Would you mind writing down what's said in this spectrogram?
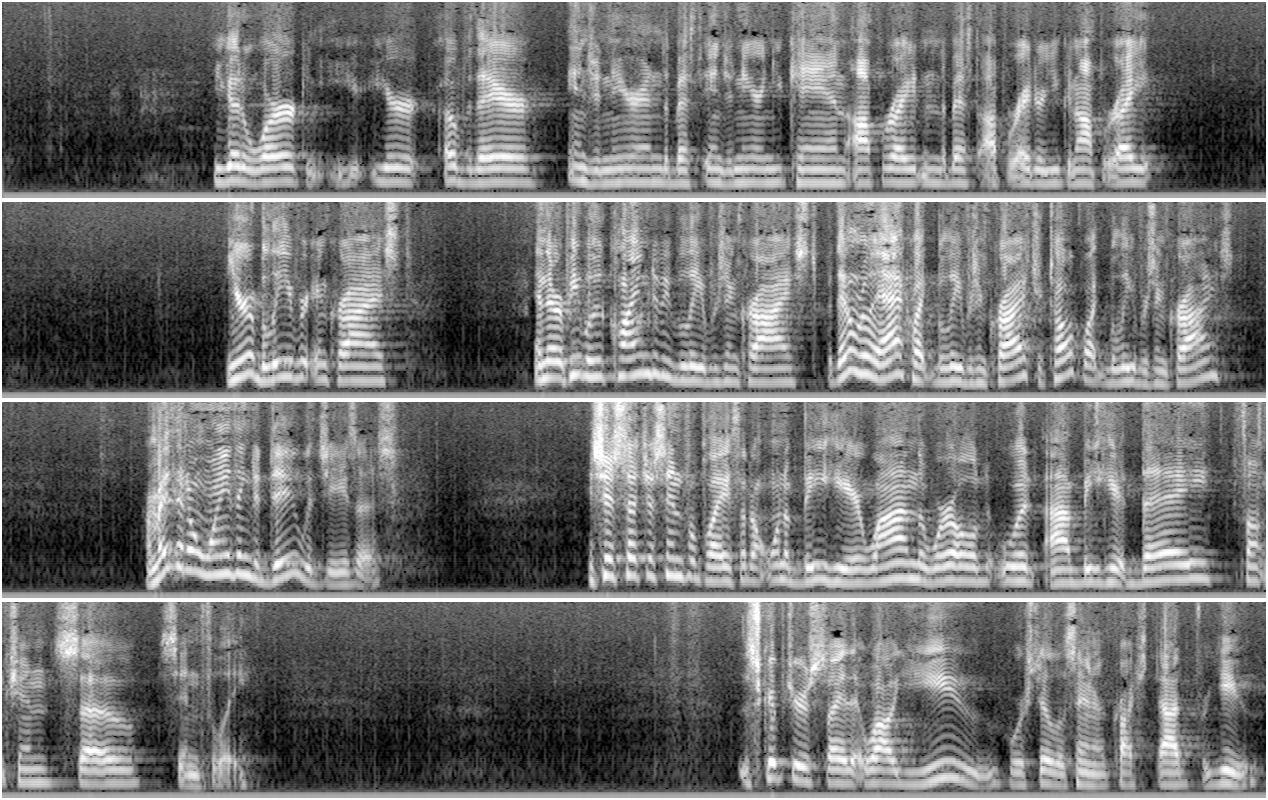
You go to work and you're over there engineering the best engineering you can, operating the best operator you can operate. You're a believer in Christ. And there are people who claim to be believers in Christ, but they don't really act like believers in Christ or talk like believers in Christ. Or maybe they don't want anything to do with Jesus. It's just such a sinful place. I don't want to be here. Why in the world would I be here? They function so sinfully. The scriptures say that while you were still a sinner, Christ died for you.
